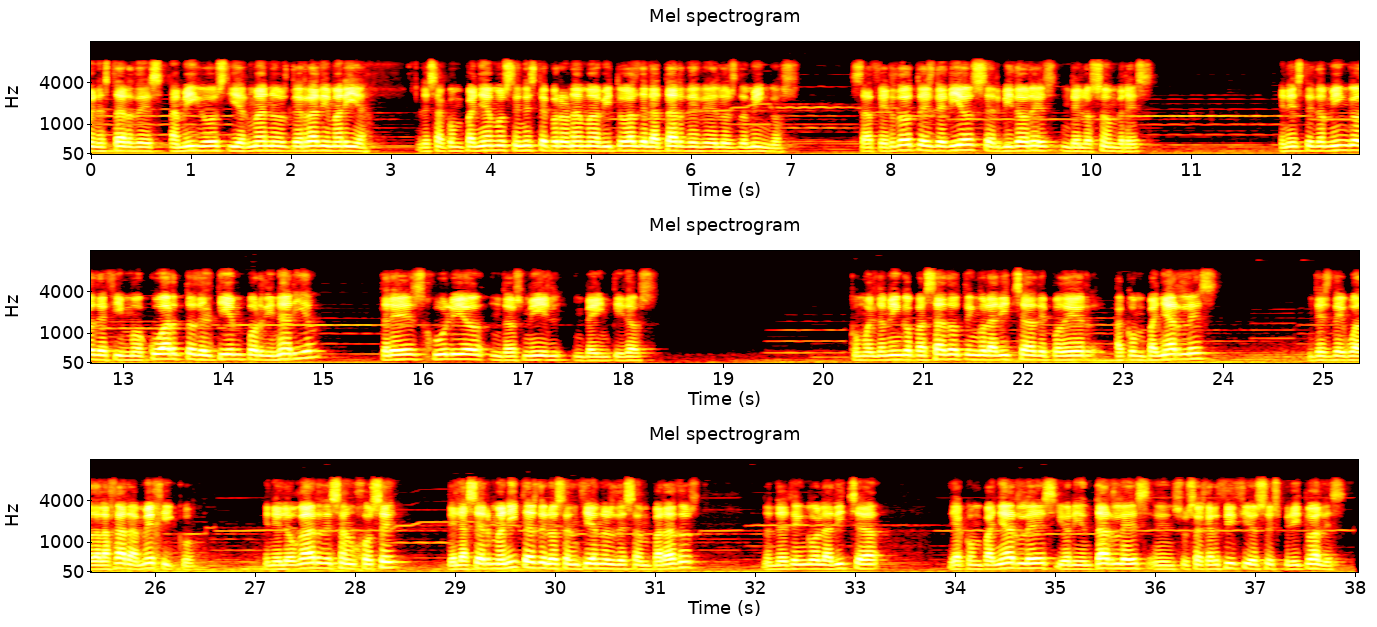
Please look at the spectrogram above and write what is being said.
Buenas tardes, amigos y hermanos de Radio María. Les acompañamos en este programa habitual de la tarde de los domingos. Sacerdotes de Dios, servidores de los hombres. En este domingo decimocuarto del tiempo ordinario, 3 julio 2022. Como el domingo pasado tengo la dicha de poder acompañarles desde Guadalajara, México, en el hogar de San José, de las Hermanitas de los Ancianos Desamparados, donde tengo la dicha de acompañarles y orientarles en sus ejercicios espirituales,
